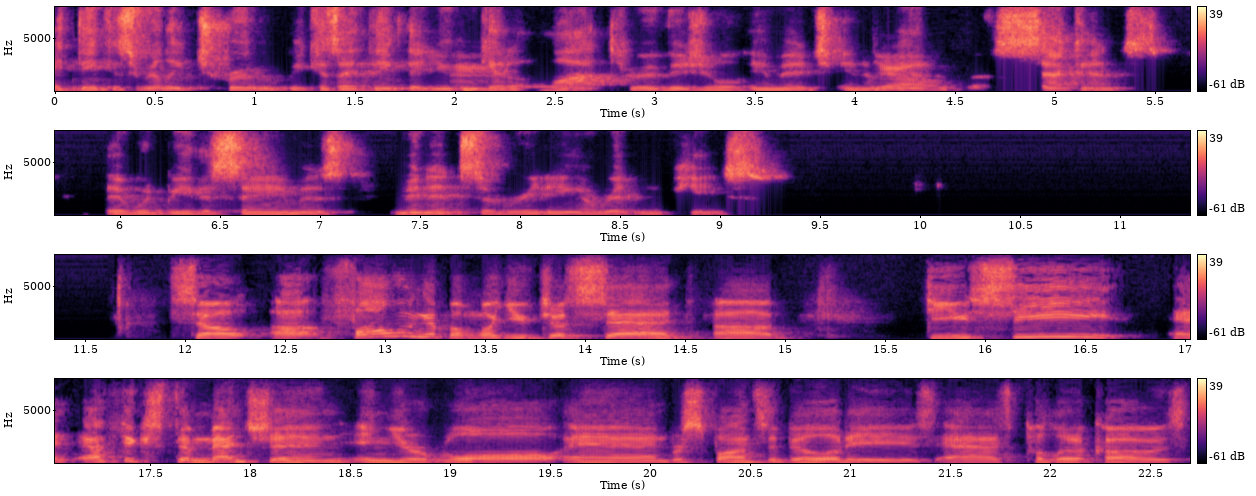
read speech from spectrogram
I think it's really true because I think that you can hmm. get a lot through a visual image in a yeah. matter of seconds that would be the same as minutes of reading a written piece. So, uh, following up on what you've just said, uh, do you see an ethics dimension in your role and responsibilities as Politico's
